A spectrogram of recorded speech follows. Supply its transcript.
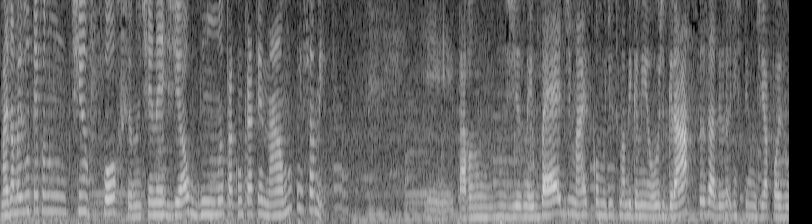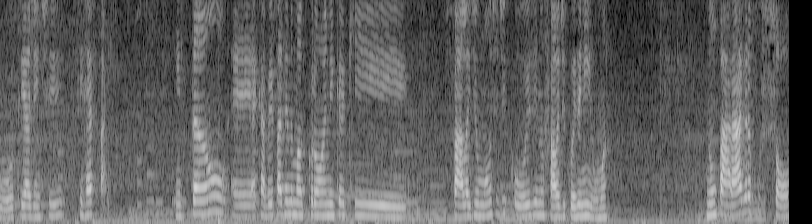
Mas ao mesmo tempo eu não tinha força, não tinha energia alguma para concatenar um pensamento. Estava é, nos dias meio bad, mas como disse uma amiga minha hoje, graças a Deus a gente tem um dia após o outro e a gente se refaz. Então, é, acabei fazendo uma crônica que fala de um monte de coisa e não fala de coisa nenhuma. Num parágrafo só,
